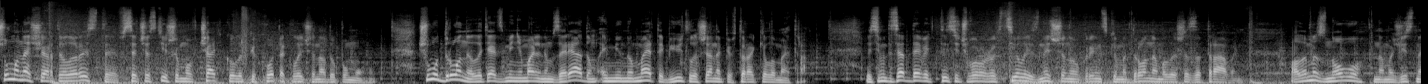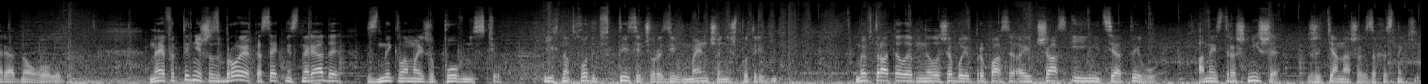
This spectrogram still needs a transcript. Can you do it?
Чому наші артилеристи все частіше мовчать, коли піхота кличе на допомогу? Чому дрони летять з мінімальним зарядом, а міномети б'ють лише на півтора кілометра? 89 тисяч ворожих цілей знищено українськими дронами лише за травень. Але ми знову на межі снарядного голоду. Найефективніша зброя, касетні снаряди, зникла майже повністю. Їх надходить в тисячу разів менше, ніж потрібно. Ми втратили не лише боєприпаси, а й час і ініціативу. А найстрашніше життя наших захисників.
